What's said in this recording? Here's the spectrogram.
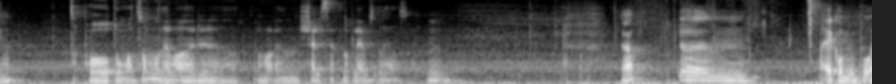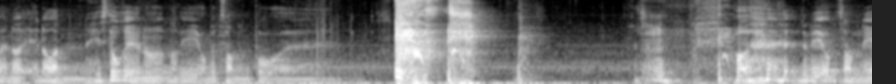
Ja. på tomannshånd, og det var, det var en skjellsettende opplevelse. Det, altså. Ja. ehm, jeg kom jo på en, en annen historie når, når vi jobbet sammen på eh, på, Da vi jobbet sammen i,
